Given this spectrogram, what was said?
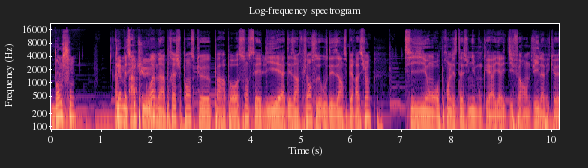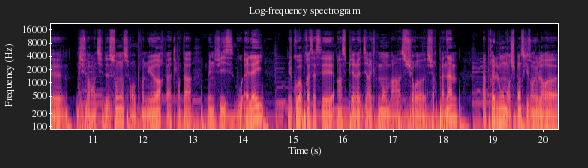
dans le son. Clem, est-ce que tu. Ouais, mais après, je pense que par rapport au son, c'est lié à des influences ou, des inspirations. Si on reprend les États-Unis, bon, il y, a- il y a les différentes villes avec euh, différents types de sons. Si on reprend New York, Atlanta, Memphis ou LA, du coup, après, ça s'est inspiré directement ben, sur, euh, sur Paname. Après, Londres, je pense qu'ils ont eu leur, euh,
